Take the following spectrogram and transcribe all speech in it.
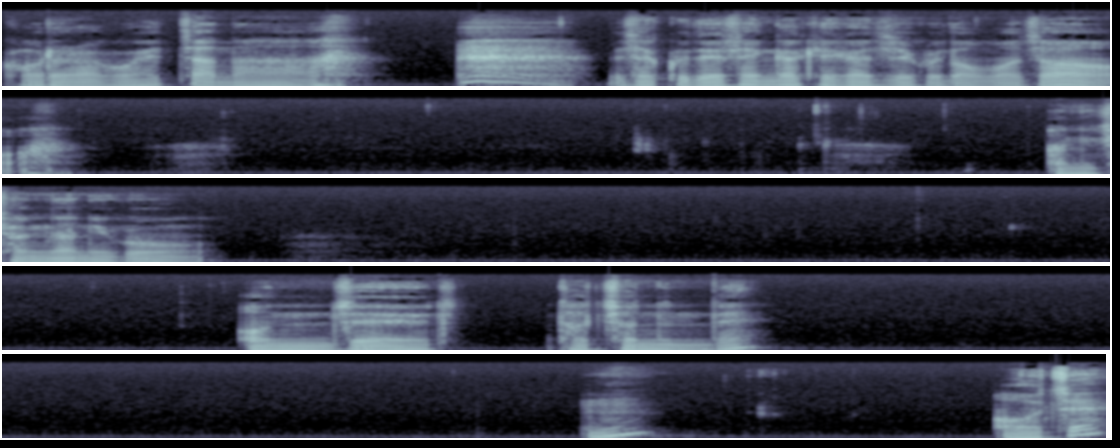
걸으라고 했잖아. 왜 자꾸 내 생각해가지고 넘어져? 아니, 장난이고, 언제 다쳤는데? 응? 어제?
